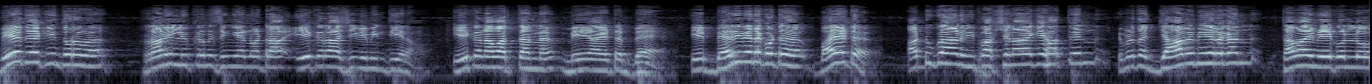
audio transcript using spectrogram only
ભેදයකින් තොරව රනිල් වික්‍රමසිංහයන් වටා ඒකරාශී වෙමින් තියෙනවා. ඒක නවත්තන්න මේ අයට බෑ. ඒ බැරි වෙනකොට බයට අඩු ගන්න විපක්ෂ නායකයෙක්වත් වෙන්න එහෙම නැත්නම් ජාමේ බේරගන්න තමයි මේගොල්ලෝ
